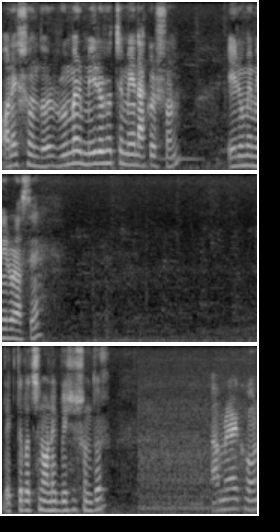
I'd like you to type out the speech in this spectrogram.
অনেক সুন্দর। রুমের মিরর হচ্ছে মেন আকর্ষণ। এই রুমে মিরর আছে। দেখতে পাচ্ছেন অনেক বেশি সুন্দর। আমরা এখন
